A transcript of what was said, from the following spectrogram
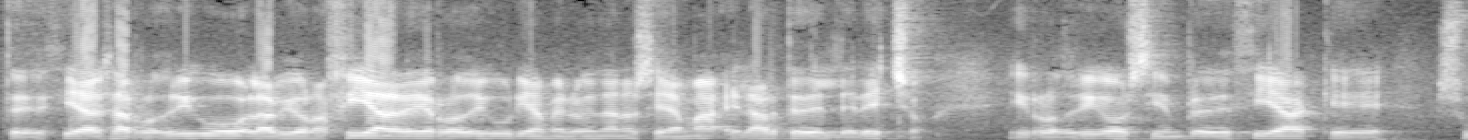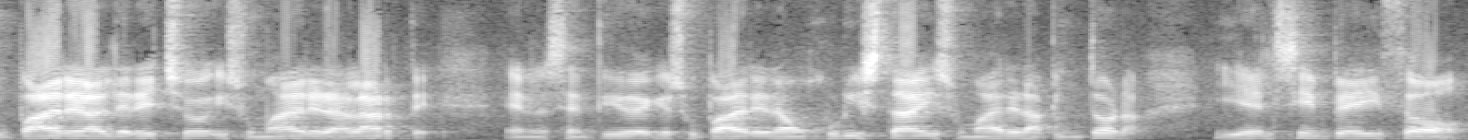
Te decía, o Rodrigo, la biografía de Rodrigo Uría no se llama El arte del derecho. Y Rodrigo siempre decía que su padre era el derecho y su madre era el arte, en el sentido de que su padre era un jurista y su madre era pintora. Y él siempre hizo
